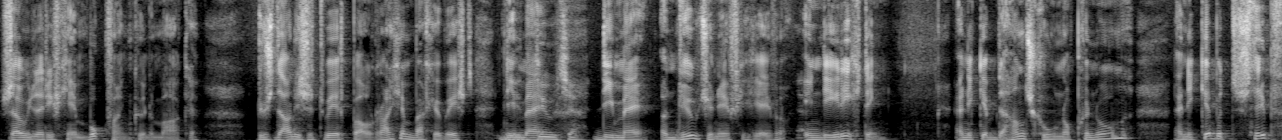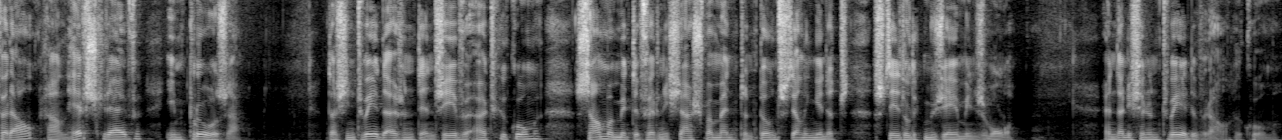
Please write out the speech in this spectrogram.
Zou je er eens geen boek van kunnen maken? Dus dan is het weer Paul Reichenbach geweest die, mij, die mij een duwtje heeft gegeven in die richting. En ik heb de handschoen opgenomen en ik heb het stripverhaal gaan herschrijven in proza. Dat is in 2007 uitgekomen, samen met de vernissage van mijn tentoonstelling in het Stedelijk Museum in Zwolle. En dan is er een tweede verhaal gekomen.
